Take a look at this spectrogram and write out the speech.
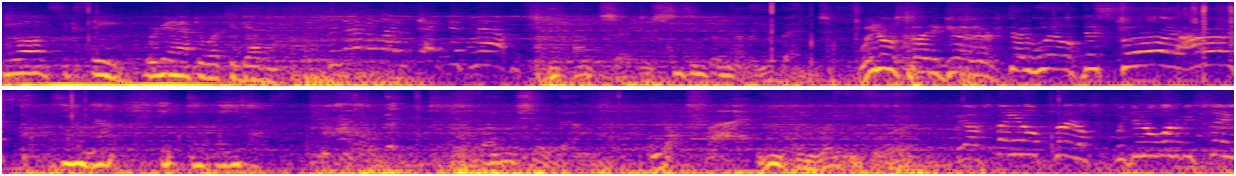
You won't succeed. We're gonna have to work together. We're let him take this mountain. The Outsider season finale event. We don't stay together. They will destroy us. You're not fit to lead us. The final showdown. We don't fight. You've been waiting for. We are staying off trails. We do not want to be seen.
